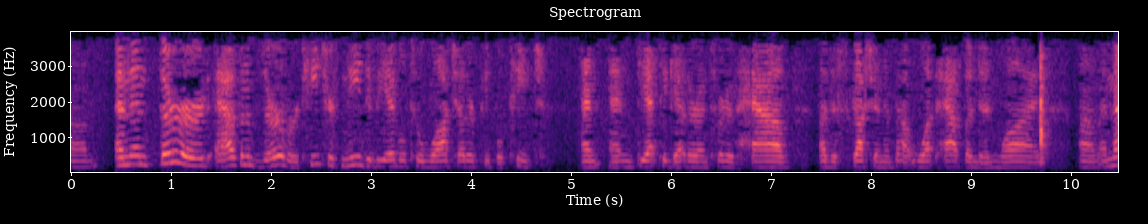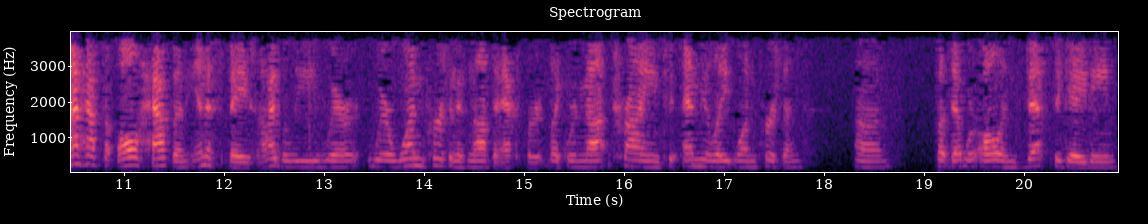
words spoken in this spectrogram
Um, and then third, as an observer, teachers need to be able to watch other people teach and, and get together and sort of have a discussion about what happened and why. Um, and that has to all happen in a space, I believe, where, where one person is not the expert. Like we're not trying to emulate one person. Um, but that we're all investigating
